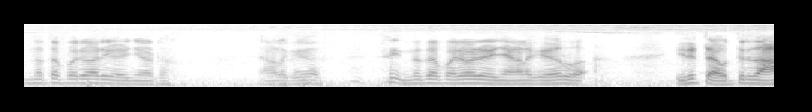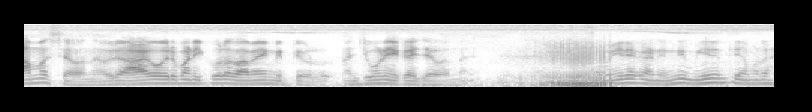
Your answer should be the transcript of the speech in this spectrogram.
ഇന്നത്തെ പരിപാടി കഴിഞ്ഞ കേട്ടോ. ഞങ്ങൾ ഇന്നത്തെ പരിപാടി കഴിഞ്ഞ് ഞങ്ങൾ കയറുക ഇരുട്ടാ ഒത്തിരി താമസിച്ചാണ് വന്നത് ഒരു ആകെ ഒരു മണിക്കൂർ സമയം കിട്ടിയുള്ളൂ. അഞ്ചു മണിയൊക്കെ കഴിച്ചാൽ വന്നത് മീനെ കാണി ഇനി മീനെത്തി നമ്മുടെ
